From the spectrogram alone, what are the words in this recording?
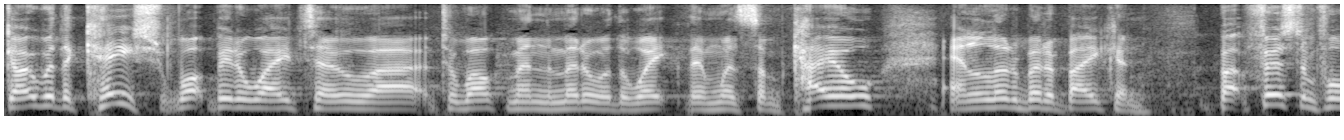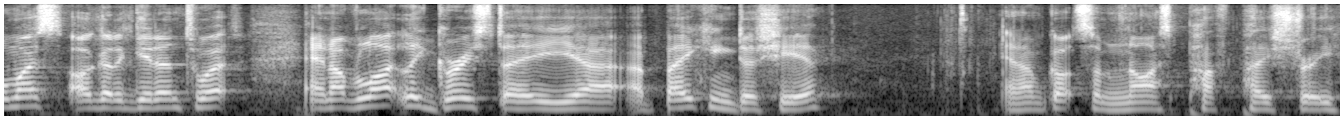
go with the quiche. What better way to uh, to welcome in the middle of the week than with some kale and a little bit of bacon? But first and foremost, I've got to get into it, and I've lightly greased a, uh, a baking dish here, and I've got some nice puff pastry,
